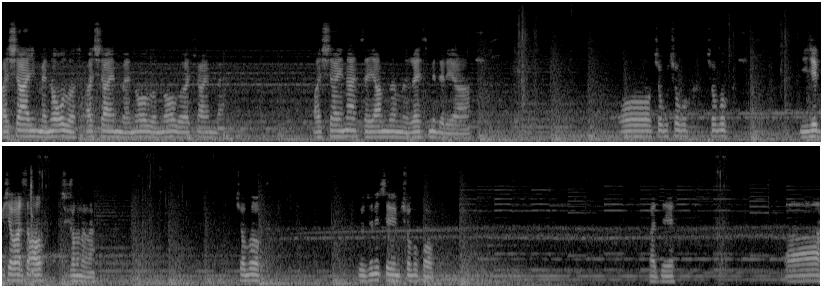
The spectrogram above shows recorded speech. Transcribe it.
Aşağı inme ne olur. Aşağı inme ne olur ne olur aşağı inme. Aşağı inerse yandığımın resmidir ya. Oo çabuk çabuk çabuk. Yiyecek bir şey varsa al çıkalım hemen. Çabuk. Gözünü seveyim çabuk ol. Hadi. Aa.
